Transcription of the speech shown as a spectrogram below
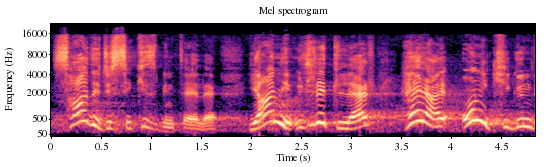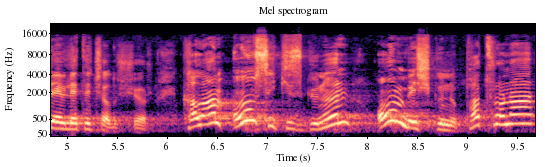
sadece 8.000 TL. Yani ücretliler her ay 12 gün devlete çalışıyor. Kalan 18 günün 15 günü patrona,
